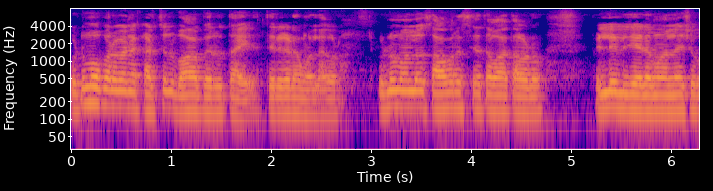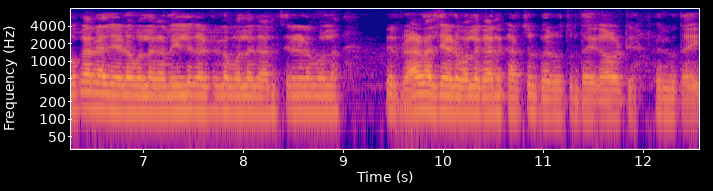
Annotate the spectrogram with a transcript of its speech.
కుటుంబపరమైన ఖర్చులు బాగా పెరుగుతాయి తిరగడం వల్ల కూడా. కుటుంబంలో సామరస్యత వాతావరణం పెళ్ళిళ్ళు చేయడం వల్ల శుభకార్యాలు చేయడం వల్ల కానీ ఇల్లు కట్టడం వల్ల కానీ తిరగడం వల్ల మీరు ప్రయాణాలు చేయడం వల్ల కానీ ఖర్చులు పెరుగుతుంటాయి కాబట్టి పెరుగుతాయి.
